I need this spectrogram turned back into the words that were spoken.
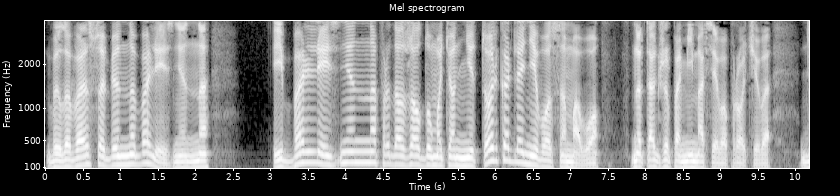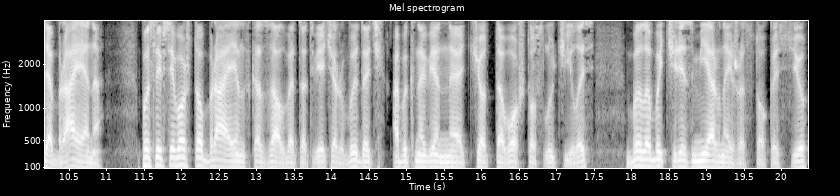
было бы особенно болезненно. И болезненно, продолжал думать он, не только для него самого, но также, помимо всего прочего, для Брайана. После всего, что Брайан сказал в этот вечер, выдать обыкновенный отчет того, что случилось – было бы чрезмерной жестокостью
